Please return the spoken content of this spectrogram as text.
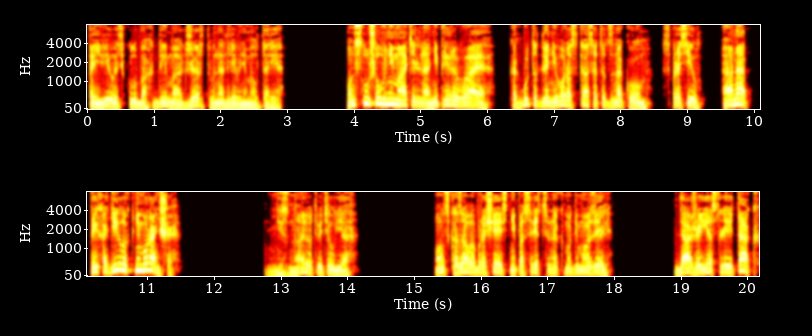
появилась в клубах дыма от жертвы на древнем алтаре. Он слушал внимательно, не прерывая, как будто для него рассказ этот знаком. Спросил, а она приходила к нему раньше? «Не знаю», — ответил я. Он сказал, обращаясь непосредственно к мадемуазель. «Даже если и так,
